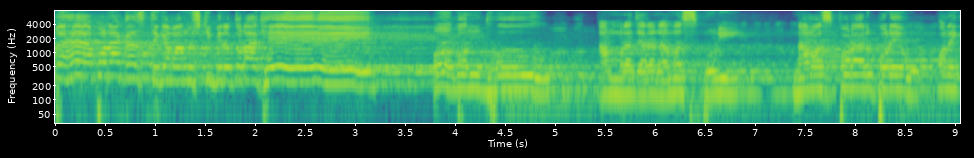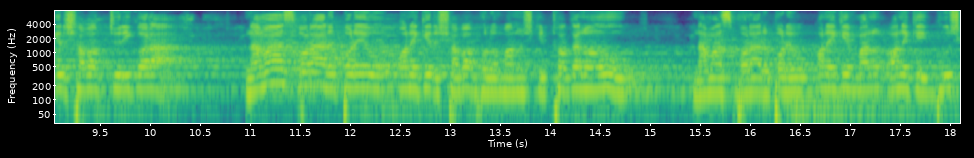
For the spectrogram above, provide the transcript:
বেহাপনা কাছ থেকে মানুষকে বিরত রাখে। ও বন্ধু, আমরা যারা নামাজ পড়ি, নামাজ পড়ার পরেও অনেকের স্বভাব চুরি করা, নামাজ পড়ার পরেও অনেকের স্বভাব হলো মানুষকে ঠকানো। নামাজ পড়ার পরেও অনেকে মানুষ অনেকে ঘুষ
